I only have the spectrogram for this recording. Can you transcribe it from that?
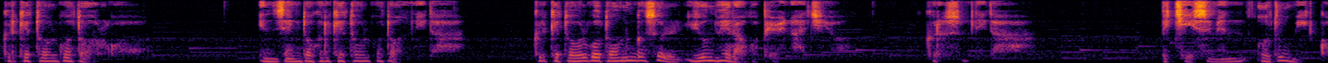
그렇게 돌고 돌고 인생도 그렇게 돌고 돕니다. 그렇게 돌고 도는 것을 윤회라고 표현하지요. 그렇습니다. 빛이 있으면 어둠이 있고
